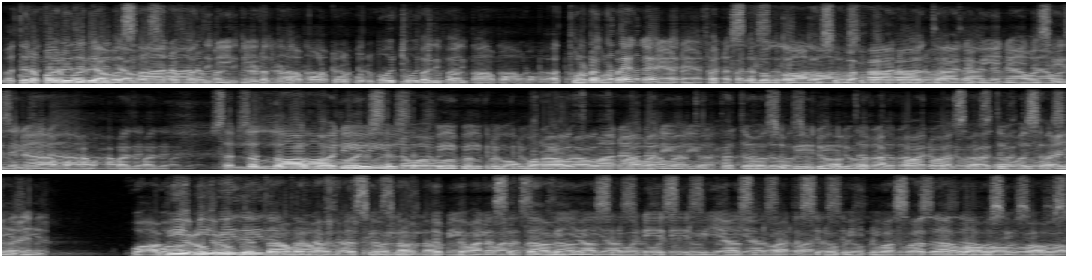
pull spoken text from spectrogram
ബദർമൗലിദിന്റെ അവസാന ബദരീങ്ങളുടെ നാമമുണ്ട് മുന്നൂറ്റി പതിമൂന്ന് നാമമുണ്ട് അത് തുടങ്ങുന്നത് എങ്ങനെയാണ്? ഫനസലുല്ലാഹു സുബ്ഹാനഹു വ തആല ബീനാ വ സയ്യിദിനാ മുഹമ്മദ് സല്ലല്ലാഹു അലൈഹി വസല്ലം വ അബീ ബക്കർ വ ഉമർ വ ഉസ്മാൻ വ അലി വ തഹദ വ സുബൈർ വ അബ്ദുറഹ്മാൻ വ സഅദ് വ സഈദ് وأبي عبيدة والأخنس والأرقم وأنس وياس ونيس وياس وأنس وبين وصعدا وأوس وأوس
